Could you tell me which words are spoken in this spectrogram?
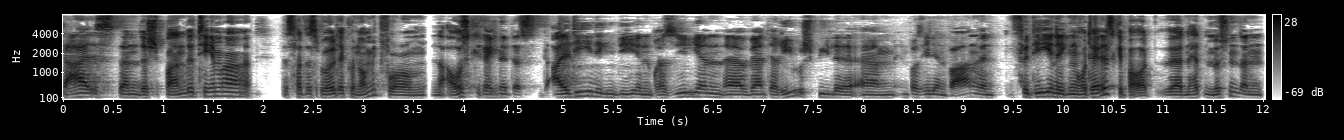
Da ist dann das spannende Thema, das hat das World Economic Forum ausgerechnet, dass all diejenigen, die in Brasilien äh, während der Rio-Spiele ähm, in Brasilien waren, wenn für diejenigen Hotels gebaut werden hätten müssen, dann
